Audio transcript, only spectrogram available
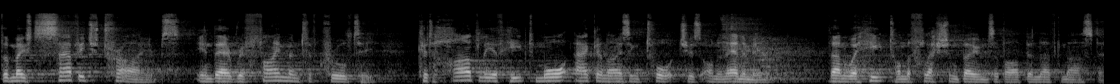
The most savage tribes, in their refinement of cruelty, could hardly have heaped more agonizing tortures on an enemy than were heaped on the flesh and bones of our beloved Master.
